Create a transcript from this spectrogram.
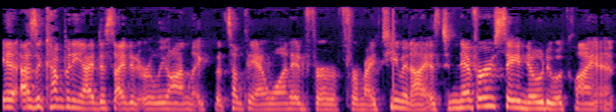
it, as a company I decided early on like that's something I wanted for for my team and I is to never say no to a client.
